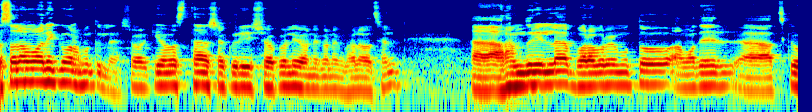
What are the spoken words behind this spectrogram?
আসসালামু আলাইকুম রহমতুল্লাহ। সবার কী অবস্থা? আশা করি সকলে অনেক অনেক ভালো আছেন। আলহামদুলিল্লাহ, বরাবরের মতো আমাদের আজকেও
